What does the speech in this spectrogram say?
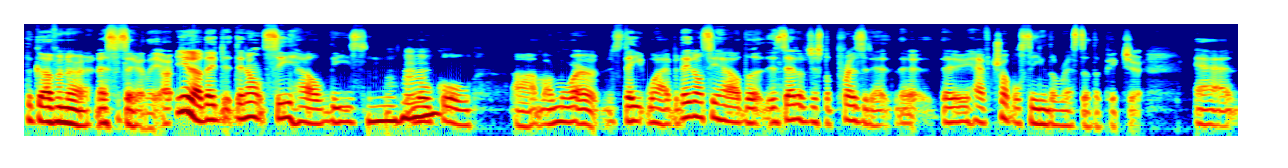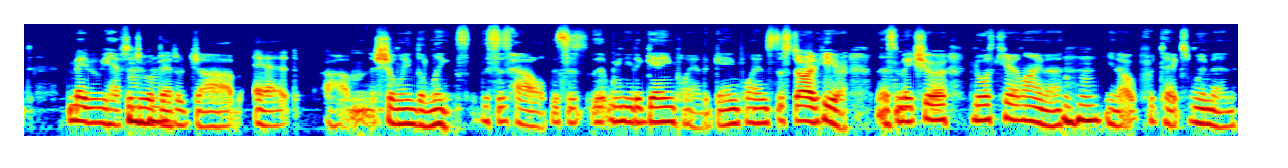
the governor necessarily. Or, you know, they they don't see how these mm-hmm. local um, or more statewide, but they don't see how the instead of just the president, they, they have trouble seeing the rest of the picture, and maybe we have to mm-hmm. do a mm-hmm. better job at um, showing the links. This is how this is that we need a game plan. The game plan is to start here. Let's make sure North Carolina, mm-hmm. you know, protects women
